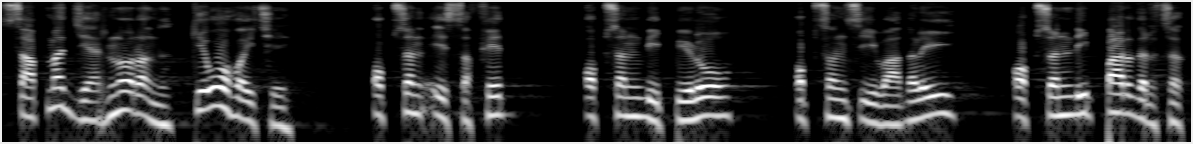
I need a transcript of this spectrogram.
સાપમાં ઝેરનો રંગ કેવો હોય છે? ઓપ્શન એ સફેદ, ઓપ્શન બી પીળો, ઓપ્શન સી વાદળી ઓપ્શન ડી પારદર્શક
